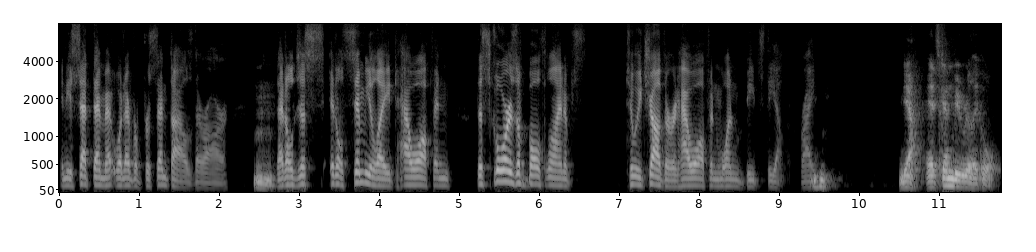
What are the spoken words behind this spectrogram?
and you set them at whatever percentiles there are Mhm. that'll just it'll simulate how often the scores of both lineups to each other and how often one beats the other right Mhm. Yeah, it's gonna be really cool.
